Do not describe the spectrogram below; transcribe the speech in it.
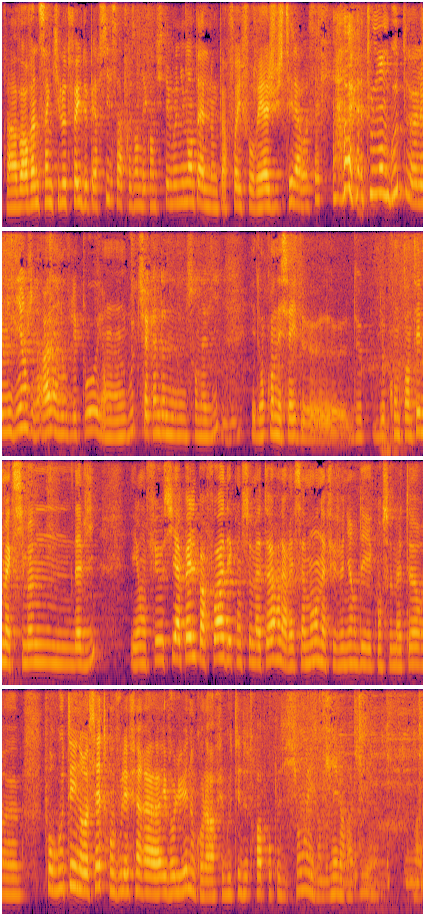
Enfin, avoir 25 kilos de feuilles de persil, ça représente des quantités monumentales. Donc parfois, il faut réajuster la recette. Tout le monde goûte. euh, Le midi, en général, on ouvre les pots et on goûte. Chacun donne son avis. Et donc, on essaye de, de- de contenter le maximum d'avis. Et on fait aussi appel parfois à des consommateurs. Là, récemment, on a fait venir des consommateurs euh, pour goûter une recette qu'on voulait faire euh, évoluer. Donc, on leur a fait goûter deux, trois propositions et ils ont donné leur avis. euh, voilà.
